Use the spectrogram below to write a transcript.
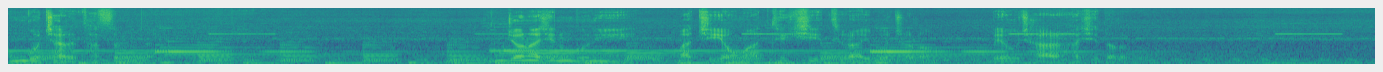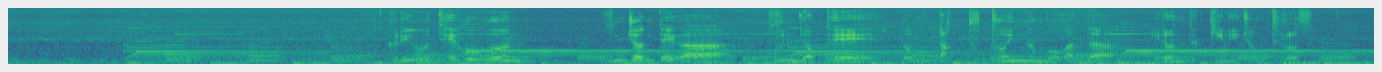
봉고차를 탔습니다. 운전하시는 분이 마치 영화 택시 드라이버처럼 매우 잘 하시더라고요. 그리고 태국은 운전대가 문 옆에 너무 딱 붙어 있는 것 같다 이런 느낌이 좀 들었습니다.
